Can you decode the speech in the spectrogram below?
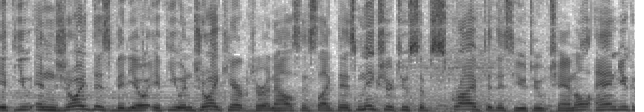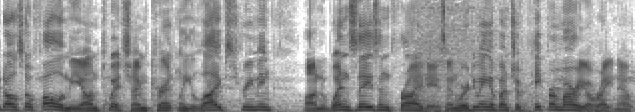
If you enjoyed this video, if you enjoy character analysis like this, make sure to subscribe to this YouTube channel, and you could also follow me on Twitch. I'm currently live streaming on Wednesdays and Fridays, and we're doing a bunch of Paper Mario right now.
